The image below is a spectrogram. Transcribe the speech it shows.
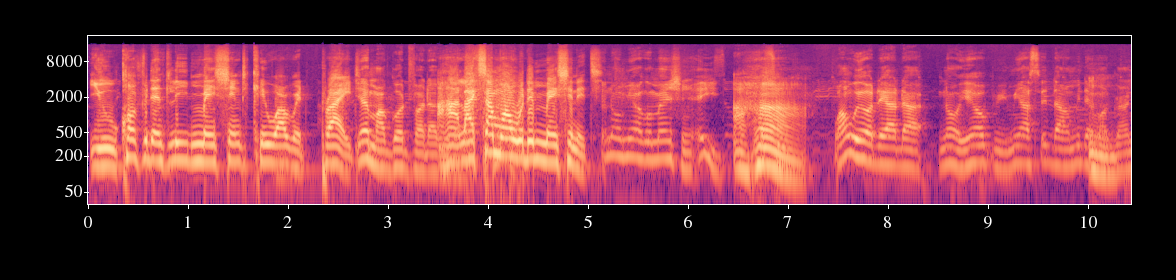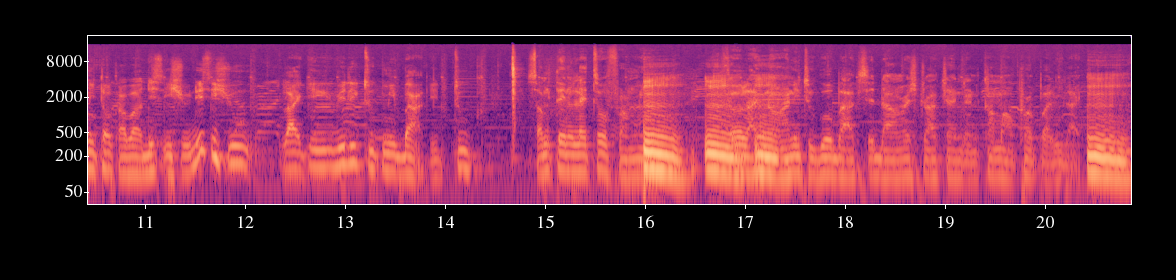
you confidently mentioned Kewa with pride. Yeah, my godfather. Uh-huh, like someone wouldn't mention it. You know me, I go mention. Hey, Uh-huh. One way or the other, no, he helped me. Me, I sit down, me and my granny talk about this issue. This issue, like, it really took me back. It took something little from me. Mm, mm, Felt like, no, I need to go back, sit down, restructure, and then come out properly, like mm,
